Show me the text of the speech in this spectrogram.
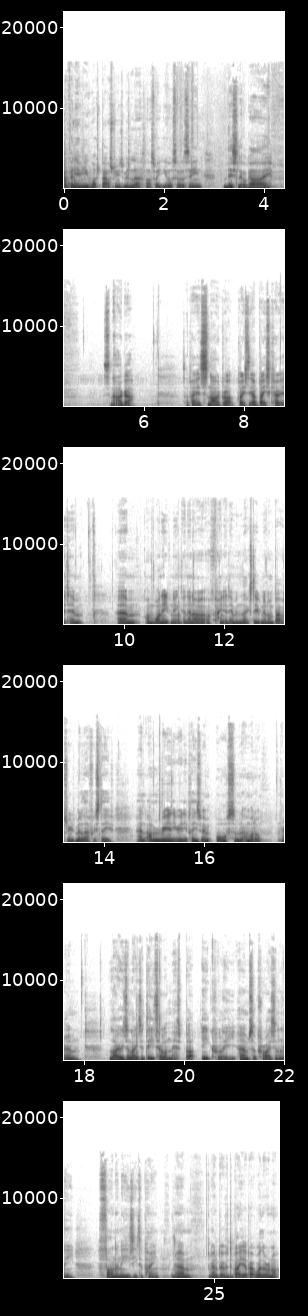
If any of you watched Battle Streams of Middle Earth last week, you also would have seen this little guy, Snaga. So I painted Snaga. Basically, I base coated him um, on one evening, and then I, I, painted him in the next evening on Battle Streams Middle Earth with Steve. And I'm really, really pleased with him. Awesome little model. Um, loads and loads of detail on this, but equally um, surprisingly fun and easy to paint. Um, I had a bit of a debate about whether or not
